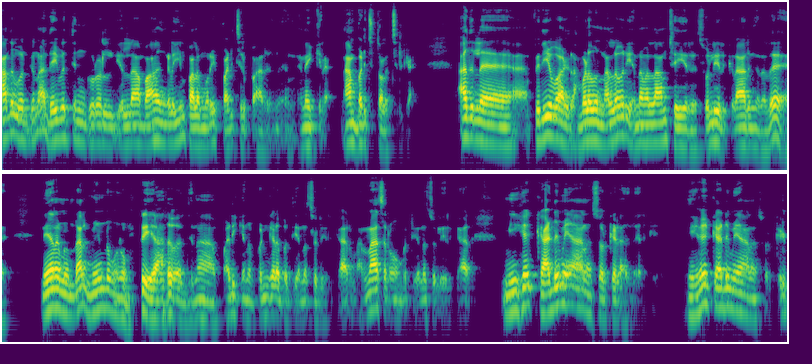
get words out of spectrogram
ஆதவ அர்ஜுனா தெய்வத்தின் குரல் எல்லா பாகங்களையும் பல முறை படிச்சிருப்பாருன்னு நினைக்கிறேன். நான் படித்து தொலைச்சிருக்கேன். அதில் பெரியவாள் அவ்வளவு நல்லவர் என்னவெல்லாம் செய்ய சொல்லியிருக்கிறாருங்கிறத நேரம் இருந்தால் மீண்டும் ஒரு முறை யாதவ அர்ஜுனா படிக்கணும். பெண்களை பற்றி என்ன சொல்லியிருக்கார்? வர்ணாசிரமம் பற்றி என்ன சொல்லியிருக்கார்? மிக கடுமையான சொற்கள் அதில் இருக்குது மிக கடுமையான சொற்கள்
